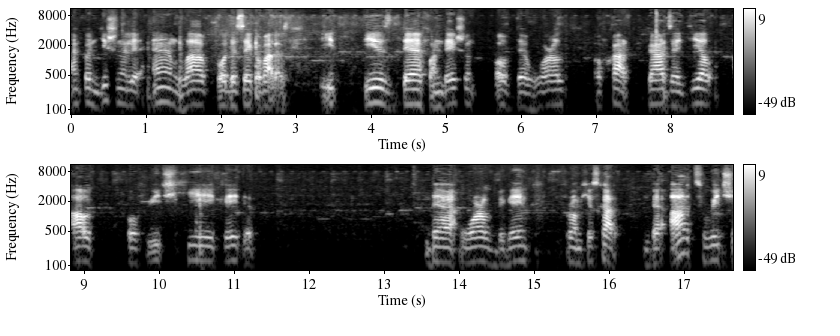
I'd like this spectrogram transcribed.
unconditionally and love for the sake of others. It is the foundation of the world of heart, God's ideal out of which He created the world began from His heart. The arts which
